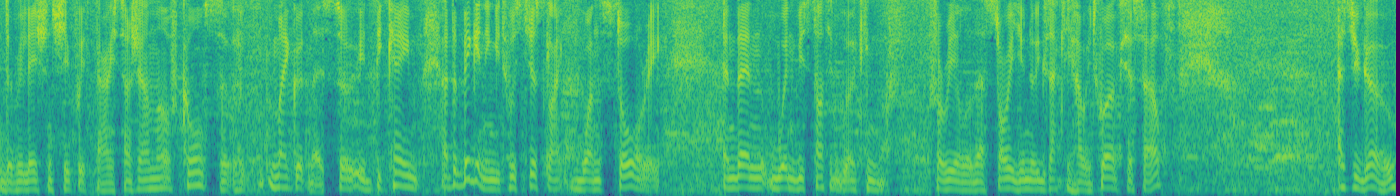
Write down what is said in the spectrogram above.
the relationship with Paris Saint Germain, of course. So, my goodness. So it became, at the beginning, it was just like one story. And then when we started working for real on that story, you know exactly how it works yourself. As you go,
